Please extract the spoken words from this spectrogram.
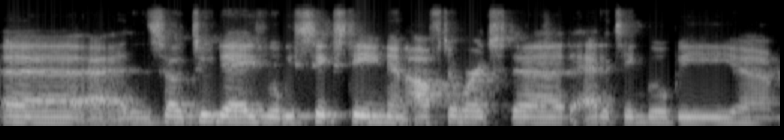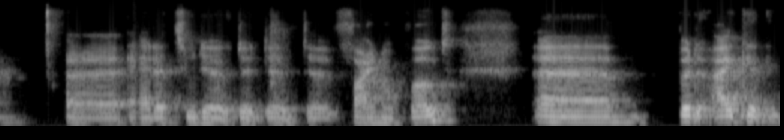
Uh, and so two days will be 16, and afterwards the, the editing will be um, uh, added to the, the, the, the final quote. Um, but I can,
